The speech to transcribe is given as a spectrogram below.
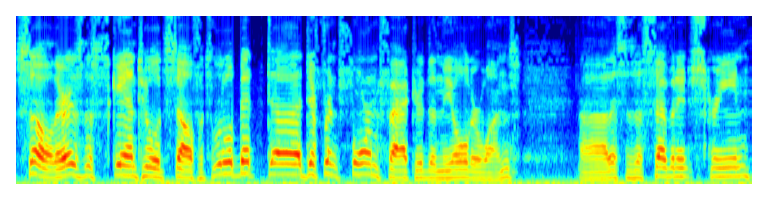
So there's the scan tool itself. It's a little bit uh, different form factor than the older ones. Uh, this is a 7 inch screen.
